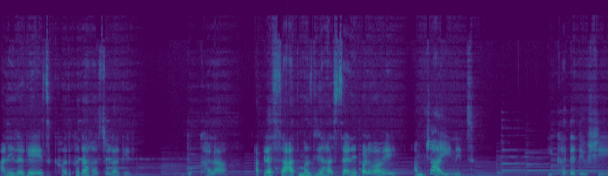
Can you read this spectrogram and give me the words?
आणि लगेच खदखदा हसू लागेल. दुःखाला आपल्या सात मजली हास्याने पळवावे आमच्या आईनेच. एखाद्या दिवशी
